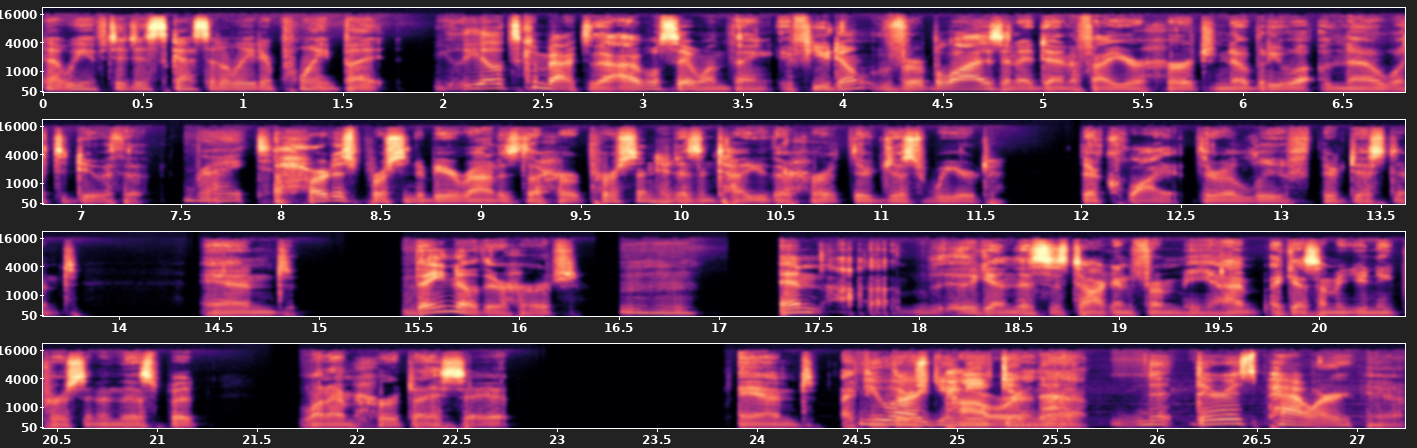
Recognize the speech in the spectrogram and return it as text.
that we have to discuss at a later point, but yeah, let's come back to that. I will say one thing. If you don't verbalize and identify your hurt, nobody will know what to do with it. right. The hardest person to be around is the hurt person who doesn't tell you they're hurt. They're just weird. They're quiet. They're aloof. They're distant. And they know they're hurt. hmm And uh, again, this is talking from me. I, I guess I'm a unique person in this, but when I'm hurt, I say it. And I think You are there's unique power in that. N- There is power, Yeah.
